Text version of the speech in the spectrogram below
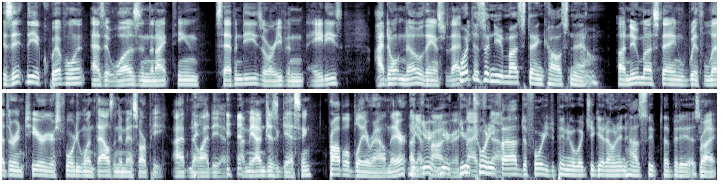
Is it the equivalent as it was in the 1970s or even 80s? I don't know the answer to that. What does a new Mustang cost now? a new Mustang with leather interiors, forty-one thousand MSRP. I have no idea. I mean, I'm just guessing. Probably around there. Yeah, you're you're, you're Maxed out. 25 to 40, depending on what you get on it and how souped up it is. Right.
